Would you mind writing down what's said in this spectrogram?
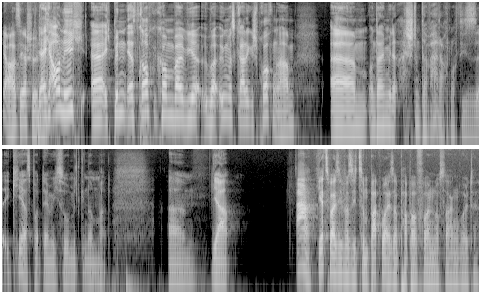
Ja, sehr schön. ja, ich auch nicht. Äh, ich bin erst drauf gekommen, weil wir über irgendwas gerade gesprochen haben. Ähm, und dann habe ich mir gedacht, ach, stimmt, da war doch noch dieser Ikea-Spot, der mich so mitgenommen hat. Ähm, ja. ah, jetzt weiß ich, was ich zum Budweiser-Papa vorhin noch sagen wollte.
